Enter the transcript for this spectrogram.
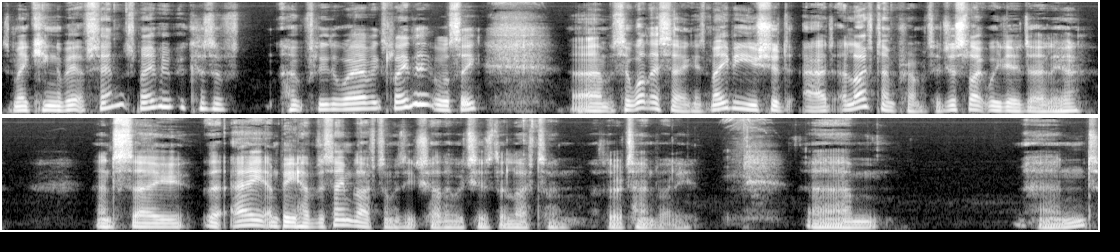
is making a bit of sense, maybe because of hopefully the way I've explained it. We'll see. Um, so what they're saying is maybe you should add a lifetime parameter, just like we did earlier, and say that A and B have the same lifetime as each other, which is the lifetime of the return value. Um, and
